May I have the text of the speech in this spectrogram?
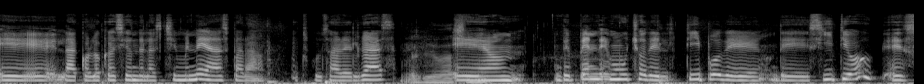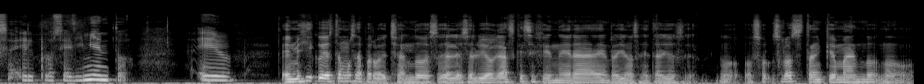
eh, la colocación de las chimeneas para expulsar el gas. El biogás, eh, depende mucho del tipo de, de, sitio, es el procedimiento. Eh, en México ya estamos aprovechando eso, el, el, biogás que se genera en rellenos sanitarios, no, solo, solo, se están quemando, no,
